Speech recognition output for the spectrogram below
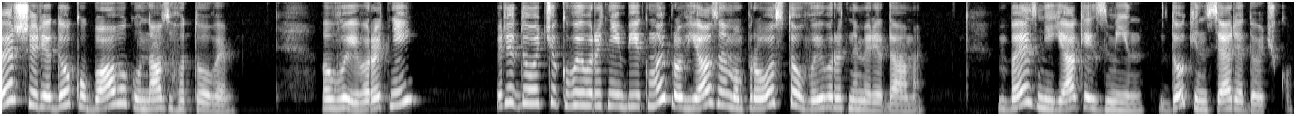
Перший рядок убавок у нас готовий. Виворотній рядочок, виворотній бік ми пров'язуємо просто виворотними рядами, без ніяких змін до кінця рядочку.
